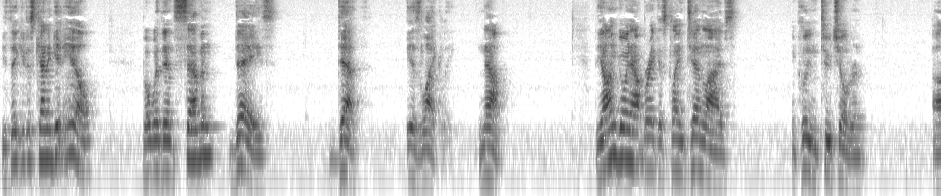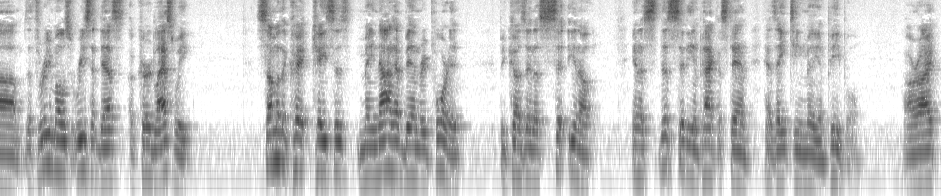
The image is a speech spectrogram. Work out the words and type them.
You think you're just kind of getting ill, but within seven days, death is likely. Now, the ongoing outbreak has claimed 10 lives, including two children. Uh, the three most recent deaths occurred last week. Some of the ca- cases may not have been reported because in a you know in a, this city in Pakistan has 18 million people. All right,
